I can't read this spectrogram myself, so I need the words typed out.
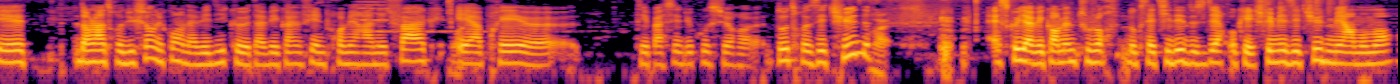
Et dans l'introduction, du coup, on avait dit que tu avais quand même fait une première année de fac Ouais. et après, euh, tu es passé du coup sur euh, d'autres études. Ouais. Est-ce qu'il y avait quand même toujours donc cette idée de se dire, OK, je fais mes études, mais à un moment,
